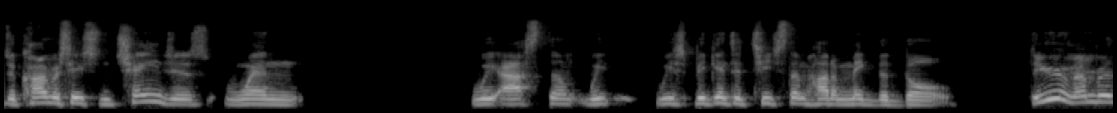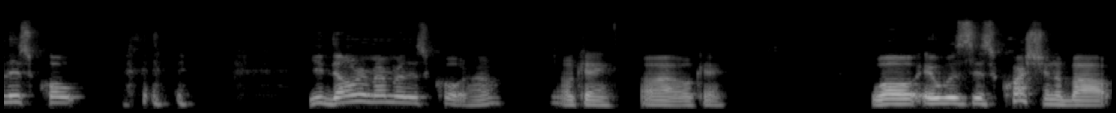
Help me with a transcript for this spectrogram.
the conversation changes when we ask them we we begin to teach them how to make the dough. Do you remember this quote? you don't remember this quote, huh? Okay. Oh, okay. Well, it was this question about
